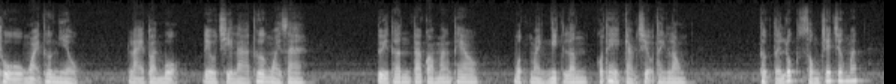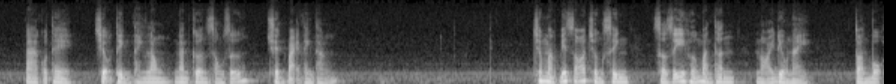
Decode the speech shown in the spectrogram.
thủ ngoại thương nhiều lại toàn bộ đều chỉ là thương ngoài da. Tùy thân ta còn mang theo Một mảnh nghịch lân có thể cảm triệu thanh long. Thực tới lúc sống chết trước mắt, Ta có thể triệu thỉnh thanh long ngăn cơn sóng dữ, Chuyển bại thành thắng. Trương Mạc biết rõ trường sinh, Sở dĩ hướng bản thân nói điều này. Toàn bộ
